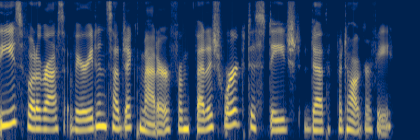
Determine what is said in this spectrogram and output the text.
These photographs varied in subject matter from fetish work to staged death photography.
